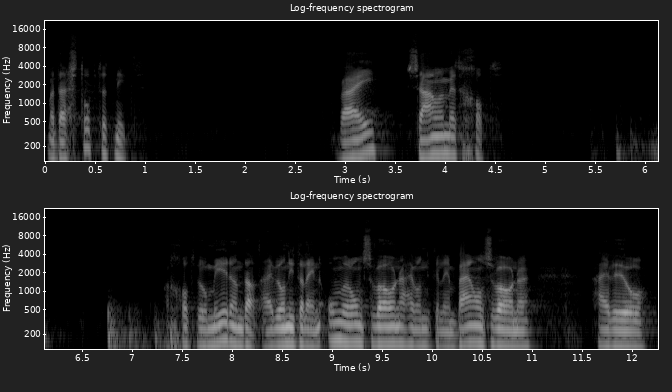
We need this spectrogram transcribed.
Maar daar stopt het niet. Wij samen met God. Maar God wil meer dan dat. Hij wil niet alleen onder ons wonen, hij wil niet alleen bij ons wonen, hij wil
